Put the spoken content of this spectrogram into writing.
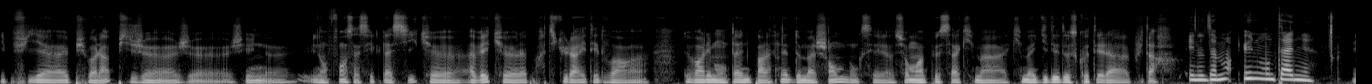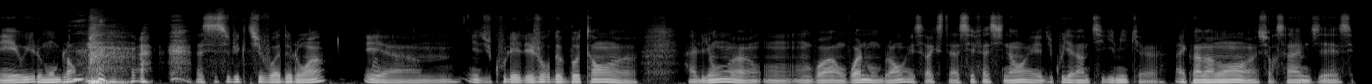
Et puis, euh, et puis voilà, puis j'ai je, je, une, une, enfance assez classique euh, avec la particularité de voir, de voir les montagnes par la fenêtre de ma chambre. Donc c'est sûrement un peu ça qui m'a guidé de ce côté-là plus tard. Et notamment une montagne. Et oui, le Mont Blanc. c'est celui que tu vois de loin. Et, ouais. euh, et, du coup, les, les, jours de beau temps euh, à Lyon, euh, on, on, voit, on voit le Mont Blanc et c'est vrai que c'était assez fascinant. Et du coup, il y avait un petit gimmick avec ma maman sur ça. Elle me disait que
